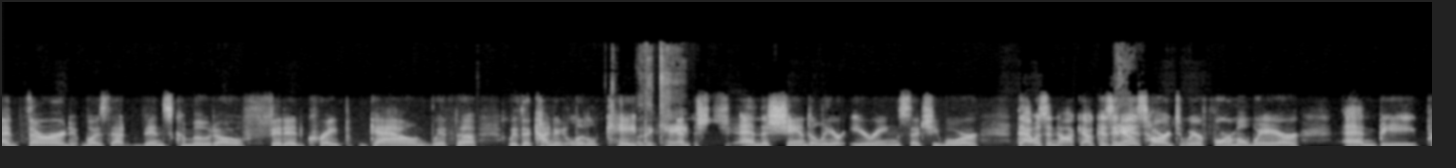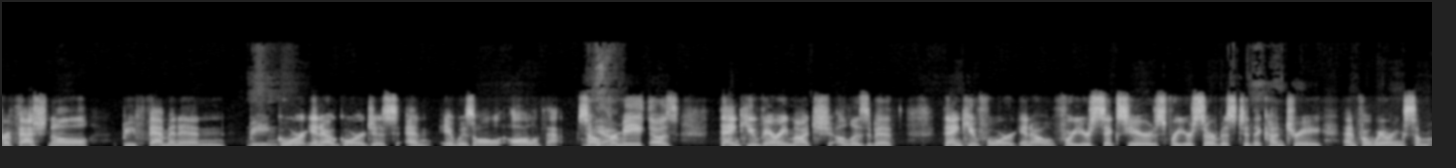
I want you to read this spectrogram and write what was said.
And third was that Vince Camuto fitted crepe gown with a with a kind of little cape, Oh, the cape. and the, and the chandelier earrings that she wore. That was a knockout because it is Yeah. hard to wear formal wear and be professional, be feminine, be Mm-hmm. gor- you know gorgeous, and it was all all of that. So Yeah. for me, those. Thank you very much, Elizabeth. Thank you for you know for your six years, for your service to the country, and for wearing some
